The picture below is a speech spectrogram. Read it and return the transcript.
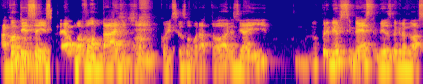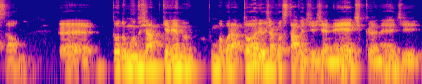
acontece uhum. isso, né? Uma vontade de conhecer os laboratórios e aí no primeiro semestre mesmo da graduação, é, todo mundo já querendo um laboratório, eu já gostava de genética, né? De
